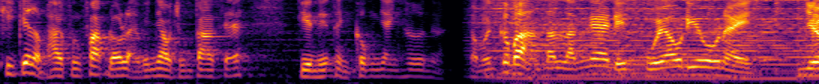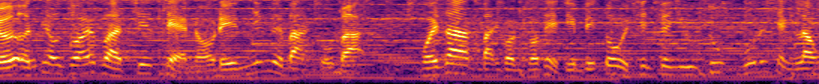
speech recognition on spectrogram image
khi kết hợp hai phương pháp đó lại với nhau, chúng ta sẽ tiến đến thành công nhanh hơn. Cảm ơn các bạn đã lắng nghe đến cuối audio này. Nhớ ấn theo dõi và chia sẻ nó đến những người bạn của bạn. Ngoài ra, bạn còn có thể tìm thấy tôi trên kênh YouTube Vũ Đức Thành Long.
